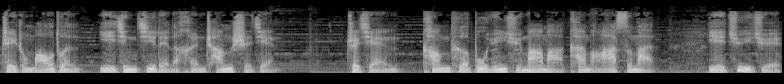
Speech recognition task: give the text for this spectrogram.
这种矛盾已经积累了很长时间。之前康特不允许妈妈看望阿斯曼，也拒绝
